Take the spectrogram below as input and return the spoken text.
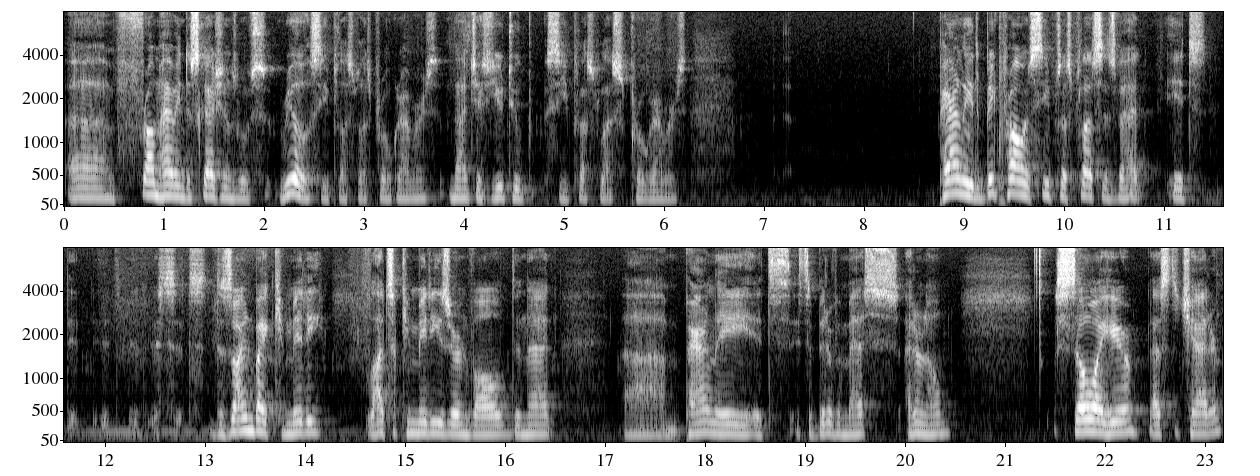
Uh, from having discussions with real C++ programmers, not just YouTube C++ programmers, apparently the big problem with C++ is that it's, it, it, it's, it's, designed by committee. Lots of committees are involved in that. Um, apparently, it's, it's a bit of a mess. I don't know. So I hear. That's the chatter.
